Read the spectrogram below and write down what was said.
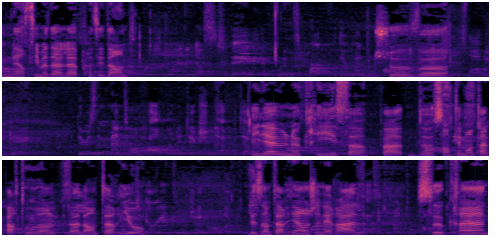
Merci, Madame la Présidente. Je veux... Il y a une crise de santé mentale partout dans l'Ontario. Les Ontariens en général se craignent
